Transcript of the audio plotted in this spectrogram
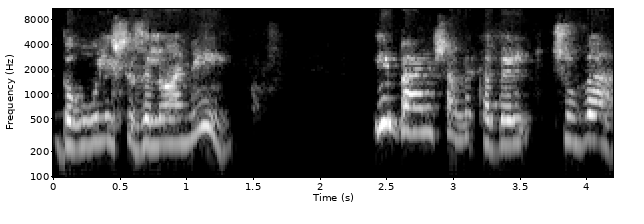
ברור לי שזה לא אני. היא באה לשם לקבל תשובה.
